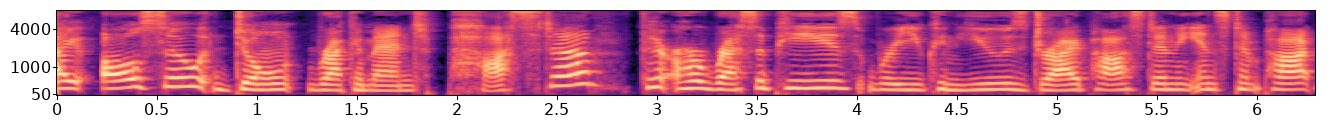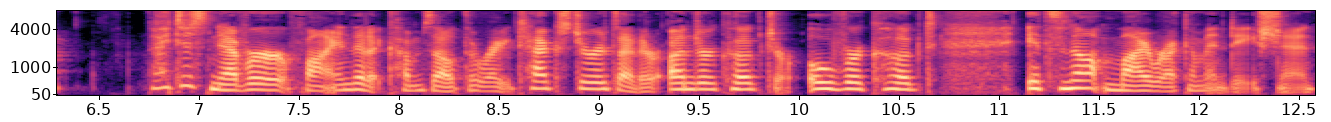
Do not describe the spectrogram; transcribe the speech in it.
i also don't recommend pasta there are recipes where you can use dry pasta in the instant pot I just never find that it comes out the right texture. It's either undercooked or overcooked. It's not my recommendation.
